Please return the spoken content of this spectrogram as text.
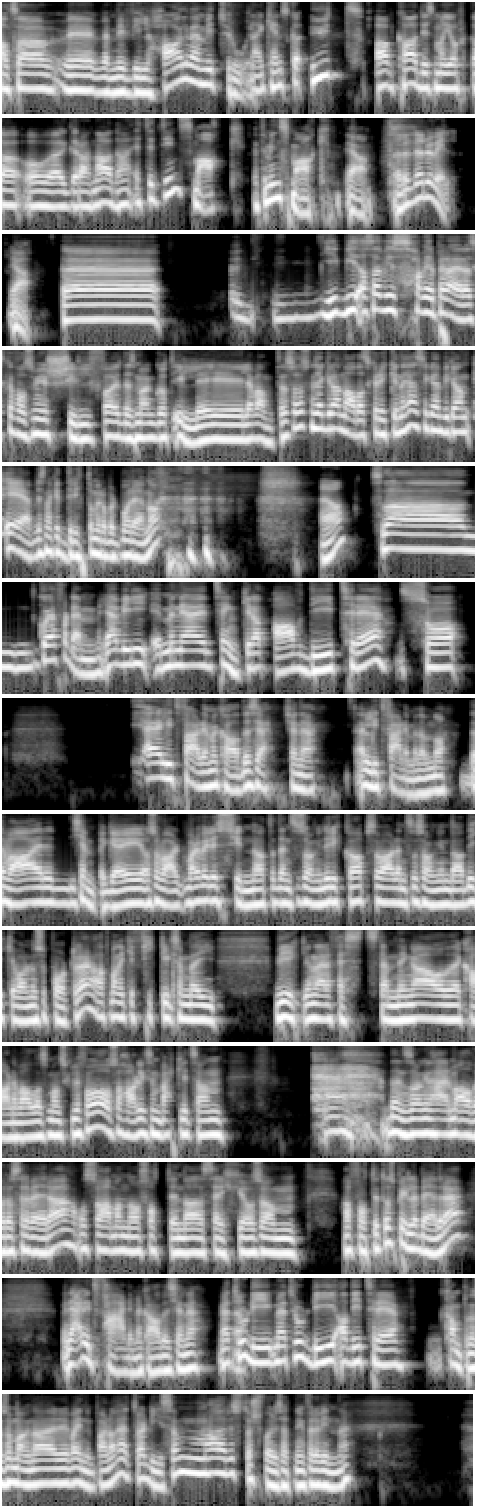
Altså vi- hvem vi vil ha, eller hvem vi tror. Nei, hvem skal ut av Cádiz, Mallorca og Granada, etter din smak? Etter min smak, ja. Er det det du vil? ja. Uh, vi, altså, hvis Javier Pereira skal få så mye skyld for det som har gått ille i Levante, så syns jeg Granada skal rykke ned. Så vi kan evig snakke dritt om Robert Moreno. Ja. Så da går jeg for dem. Jeg vil, men jeg tenker at av de tre, så Jeg er litt ferdig med Kadis, jeg, kjenner jeg. Jeg er litt ferdig med dem nå. Det var kjempegøy, og så var, var det veldig synd at den sesongen de rykka opp, så var den sesongen da det ikke var noen supportere. At man ikke fikk liksom det virkelig den der feststemninga og det karnevalet som man skulle få. Og så har det liksom vært litt sånn eh, Denne sesongen her med Alvaro Cervera, og så har man nå fått inn da Sergio som har fått dem til å spille bedre. Men jeg er litt ferdig med Cádiz, kjenner jeg. Men jeg tror, de, men jeg tror de av de tre kampene som Magnar var inne på her nå, jeg tror det er de som har størst forutsetning for å vinne.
